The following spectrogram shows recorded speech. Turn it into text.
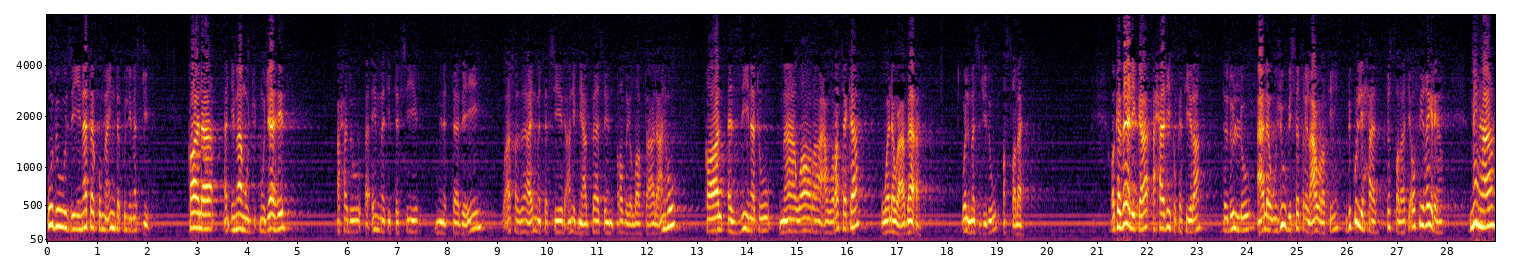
خذوا زينتكم عند كل مسجد. قال الإمام مجاهد أحد أئمة التفسير من التابعين وأخذ علم التفسير عن ابن عباس رضي الله تعالى عنه قال الزينة ما وارى عورتك ولو عباءة والمسجد الصلاة. وكذلك أحاديث كثيرة تدل على وجوب ستر العورة بكل حال في الصلاة أو في غيرها. منها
